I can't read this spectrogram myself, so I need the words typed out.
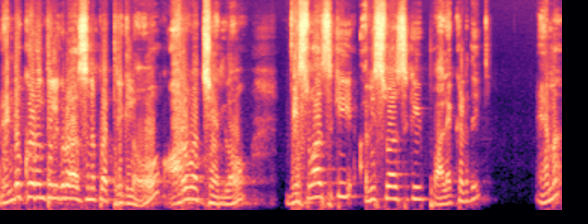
రెండు కొరింతలకు రాసిన పత్రికలో ఆరో అధ్యాయంలో విశ్వాసకి అవిశ్వాసకి పాలెక్కడిది? ఏమా?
